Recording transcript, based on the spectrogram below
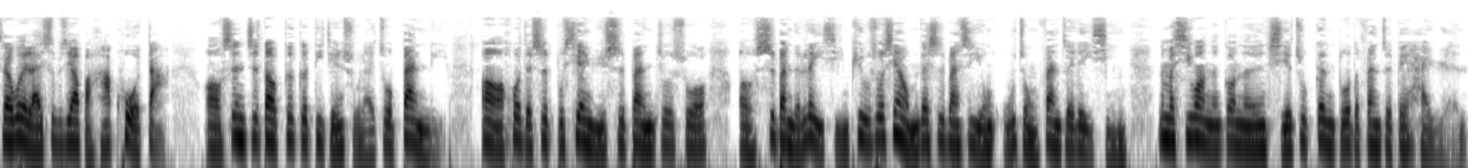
在未来是不是要把它扩大哦，甚至到各个地检署来做办理、呃，或者是不限于试办，就是说呃试办的类型，譬如说现在我们在试办是有五种犯罪类型，那么希望能够呢协助更多的犯罪被害人。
